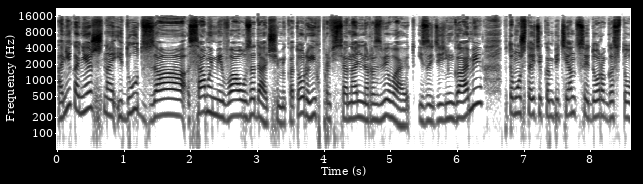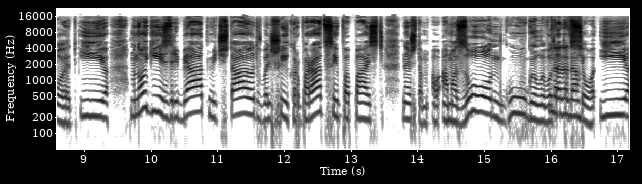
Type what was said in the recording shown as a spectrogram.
они, конечно, идут за самыми вау-задачами, которые их профессионально развивают. И за деньгами, потому что эти компетенции дорого стоят. И многие из ребят мечтают в большие корпорации попасть, знаешь, там, а, Amazon, Google и вот да, это да, все. Да. И,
